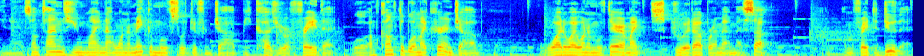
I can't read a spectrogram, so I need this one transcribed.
You know, sometimes you might not want to make a move to a different job because you're afraid that, well, I'm comfortable in my current job. Why do I want to move there? I might screw it up or I might mess up. I'm afraid to do that.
